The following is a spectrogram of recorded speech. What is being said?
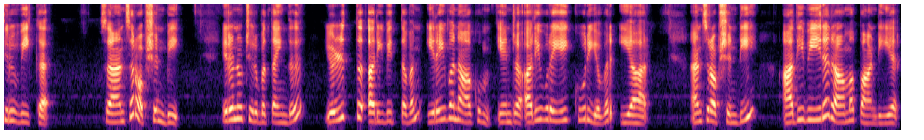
Thiruvika so answer option B இருநூற்றி இருபத்தைந்து எழுத்து அறிவித்தவன் இறைவனாகும் என்ற அறிவுரையை கூறியவர் யார்? Answer option D Athiveera Ramapandiyar.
